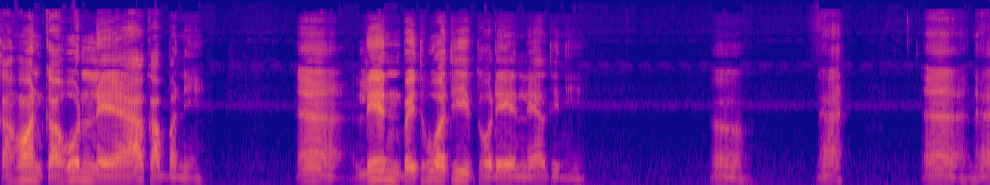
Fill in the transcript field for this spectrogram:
กะฮ้อนกะห้นแล้วกับบันนี้อ่าเล่นไปทั่วที่ทั่วแดนแล้วทีนี้เออ นะอ่านะ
